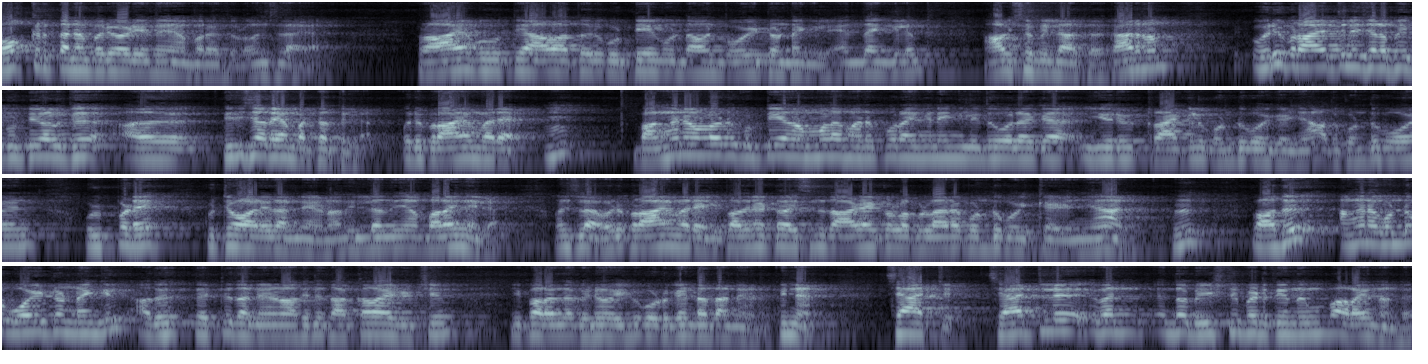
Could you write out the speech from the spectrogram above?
പോക്കൃത്തനം പരിപാടി എന്ന് ഞാൻ പറയത്തുള്ളൂ. മനസ്സിലായ? പ്രായപൂർത്തിയാവാത്ത ഒരു കുട്ടിയെ കൊണ്ട് അവൻ പോയിട്ടുണ്ടെങ്കിൽ എന്തെങ്കിലും ആവശ്യമില്ലാത്തത്. കാരണം ഒരു പ്രായത്തിൽ ചിലപ്പോൾ ഈ കുട്ടികൾക്ക് തിരിച്ചറിയാൻ പറ്റത്തില്ല. ഒരു പ്രായം വരെ. അപ്പൊ അങ്ങനെയുള്ള ഒരു കുട്ടിയെ നമ്മളെ മനഃപൂർവം എങ്ങനെയെങ്കിലും ഇതുപോലെയൊക്കെ ഈ ഒരു ട്രാക്കിൽ കൊണ്ടുപോയി കഴിഞ്ഞാൽ അത് കൊണ്ടുപോയൻ ഉൾപ്പെടെ കുറ്റവാളി തന്നെയാണ്. അതില്ലെന്ന് ഞാൻ പറയുന്നില്ല. മനസ്സിലായി? ഒരു പ്രായം വരെ ഈ പതിനെട്ട് വയസ്സിന് താഴേക്കുള്ള പിള്ളേരെ കൊണ്ടുപോയി കഴിഞ്ഞാൽ അപ്പോൾ അത് അങ്ങനെ കൊണ്ടുപോയിട്ടുണ്ടെങ്കിൽ അത് തെറ്റ് തന്നെയാണ്. അതിന് തക്കതായ ശിക്ഷയും ഈ പറയുന്ന ബിനോയ്ക്ക് കൊടുക്കേണ്ടത് തന്നെയാണ്. പിന്നെ ചാറ്റ് ചാറ്റിൽ ഇവൻ എന്തോ ഭീഷണിപ്പെടുത്തിയെന്നും പറയുന്നുണ്ട്.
